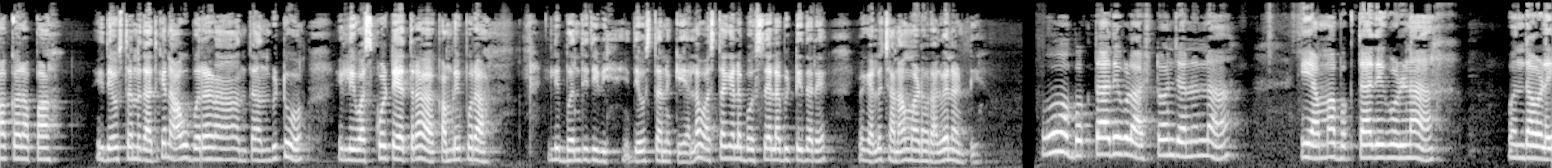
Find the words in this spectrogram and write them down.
ಹಾಕಾರಪ್ಪ. ಈ ದೇವಸ್ಥಾನದ ಅದಕ್ಕೆ ನಾವು ಬರೋಣ ಅಂತ ಅಂದ್ಬಿಟ್ಟು ಇಲ್ಲಿ ಹೊಸಕೋಟೆ ಹತ್ರ ಕಮಳಿಪುರ ಇಲ್ಲಿ ಬಂದಿದ್ದೀವಿ ಈ ದೇವಸ್ಥಾನಕ್ಕೆ. ಎಲ್ಲ ಹೊಸ್ದಾಗೆಲ್ಲ ಬಸ್ ಎಲ್ಲ ಬಿಟ್ಟಿದ್ದಾರೆ. ಇವಾಗೆಲ್ಲ ಚೆನ್ನಾಗಿ ಮಾಡೋರು ಅಲ್ವೇನ ಆಂಟಿ? ಹ್ಞೂ ಭಕ್ತಾದಿಗಳು ಅಷ್ಟೊಂದು ಜನನ ಈ ಅಮ್ಮ ಭಕ್ತಾದಿಗಳನ್ನ ಒಂದವಳೆ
